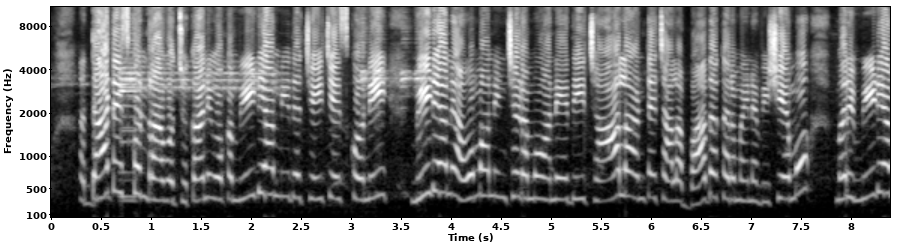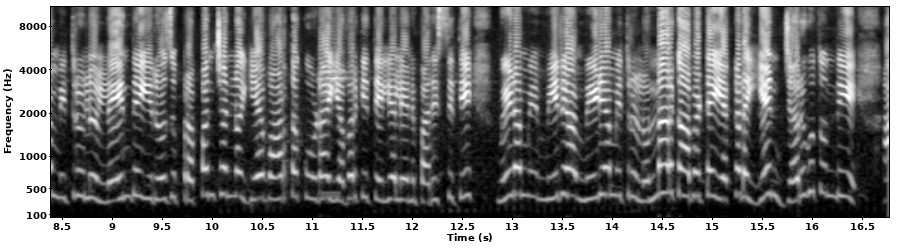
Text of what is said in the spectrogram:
దాటేసుకొని రావచ్చు. కానీ ఒక మీడియా మీద చేయి చేసుకొని మీడియాని అవమానించడము అనేది చాలా అంటే చాలా బాధాకరమైన విషయము. మరి మీడియా మిత్రులు లేనిదే ఈరోజు ప్రపంచంలో ఏ వార్త కూడా ఎవరికి తెలియలేని పరిస్థితి. మీడియా మీడియా మీడియా మిత్రులు ఉన్నారు కాబట్టి ఎక్కడ ఏం జరుగుతుంది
